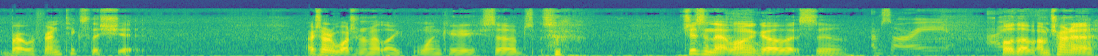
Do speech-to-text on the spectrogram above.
Bro, Refentic's the shit. I started watching him at, like, 1k subs. Which isn't that long ago, but still. I'm sorry. I... Hold up, I'm trying to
